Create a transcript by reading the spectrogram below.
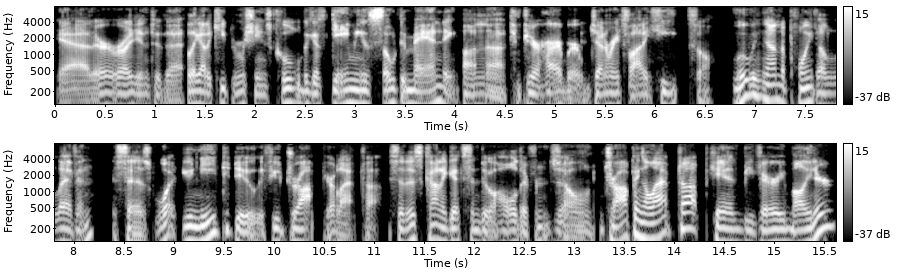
Yeah, they're right into that. They got to keep their machines cool because gaming is so demanding on uh, computer hardware. It generates a lot of heat. So Moving on to point 11, it says what you need to do if you drop your laptop. So this kind of gets into a whole different zone. Dropping a laptop can be very minor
